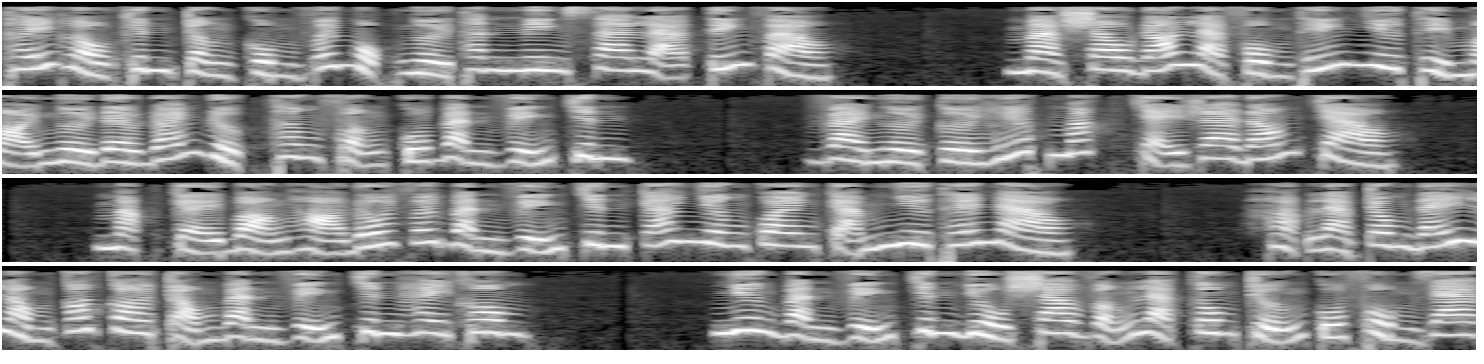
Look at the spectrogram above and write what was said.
Thấy hầu khinh trần cùng với một người thanh niên xa lạ tiến vào. Mà sau đó là Phùng Thiến Như thì mọi người đều đoán được thân phận của Bành Viễn Chinh. Vài người cười hiếp mắt chạy ra đón chào. Mặc kệ bọn họ đối với Bành Viễn Chinh cá nhân quan cảm như thế nào. Hoặc là trong đáy lòng có coi trọng Bành Viễn Chinh hay không. Nhưng Bành Viễn Chinh dù sao vẫn là tôn trưởng của Phùng Gia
